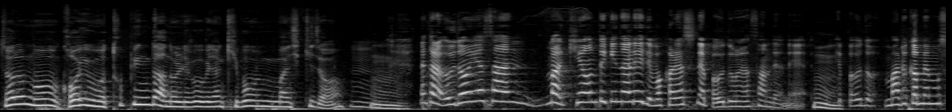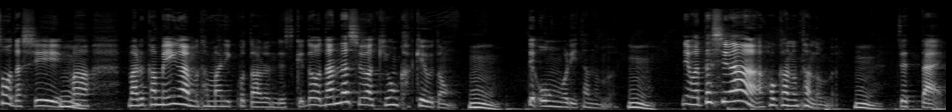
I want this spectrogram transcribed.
저는 뭐 거의 뭐 토핑도 안 올리고 그냥 기본만 시키죠. 음. 음. だからうどん屋さん、まあ基本的な例で分かりやすいのはやっぱうどん屋さんだよね。うんやっぱうどん、丸亀もそうだし、うんまあ丸亀以外もたまに行くことあるんですけど、旦那氏は基本かけうどん 음. で大盛り頼む。 음. で、私は他の頼む。 음. 絶対。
